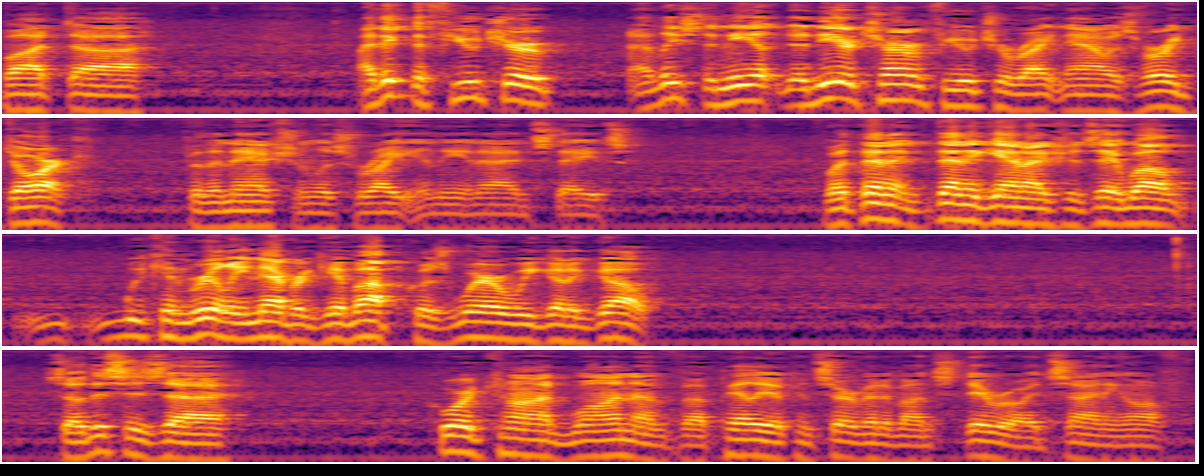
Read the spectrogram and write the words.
But uh, I think the future, at least the near, the near term future right now, is very dark for the nationalist right in the United States. But then, then again, I should say, well, we can really never give up because where are we going to go? So this is uh, Cord Con 1 of uh, Paleoconservative on Steroids signing off.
